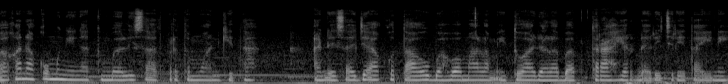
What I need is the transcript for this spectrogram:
Bahkan aku mengingat kembali saat pertemuan kita. Andai saja aku tahu bahwa malam itu adalah bab terakhir dari cerita ini,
